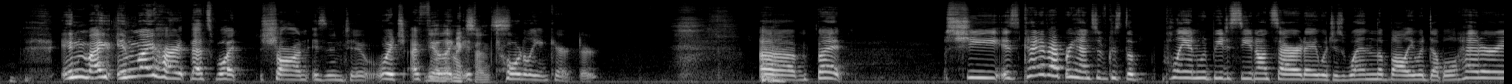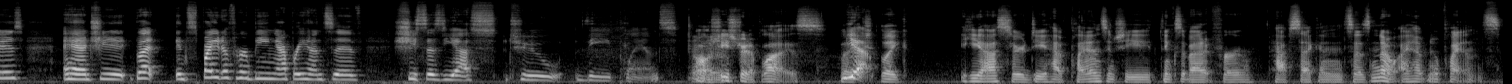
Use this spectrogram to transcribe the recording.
In my in my heart, that's what Sean is into, which I feel Yeah, like is sense. totally in character. um, but she is kind of apprehensive because the plan would be to see it on Saturday, which is when the Bollywood doubleheader is, and she. But in spite of her being apprehensive, she says yes to the plans. Oh, yeah. she straight up lies. Like, Yeah. Like, he asks her, "Do you have plans?" And she thinks about it for half second and says, "No, I have no plans."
